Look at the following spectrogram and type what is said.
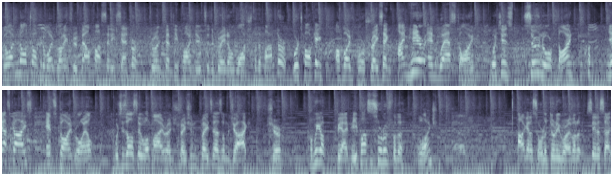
No, I'm not talking about running through Belfast city centre, throwing 50 pound notes at the great unwashed for the banter. We're talking about horse racing. I'm here in West Down, which is so North Down. yes, guys, it's Down Royal, which is also what my registration plate says on the Jag. Sure. Have we got VIP passes sorted for the, the lounge? I'll get it sorted, don't even worry about it. See you in a sec.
